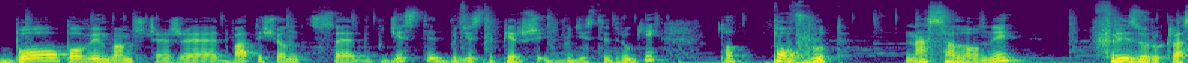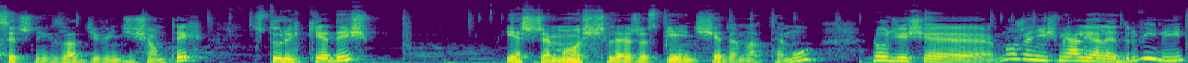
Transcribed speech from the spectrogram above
bo powiem wam szczerze, 2020, 2021 i 2022 to powrót na salony fryzur klasycznych z lat 90., z których kiedyś jeszcze myślę, że z 5-7 lat temu ludzie się może nie śmiali, ale drwili,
